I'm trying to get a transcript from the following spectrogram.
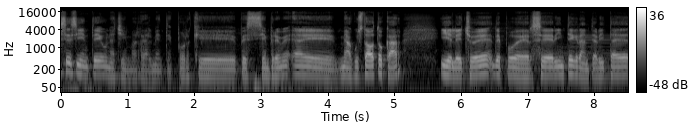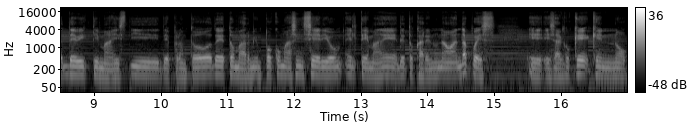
se siente una chimba realmente, porque pues siempre me, eh, me ha gustado tocar y el hecho de, de poder ser integrante ahorita de, de y de pronto de tomarme un poco más en serio el tema de, de tocar en una banda, pues eh, es algo que, que no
